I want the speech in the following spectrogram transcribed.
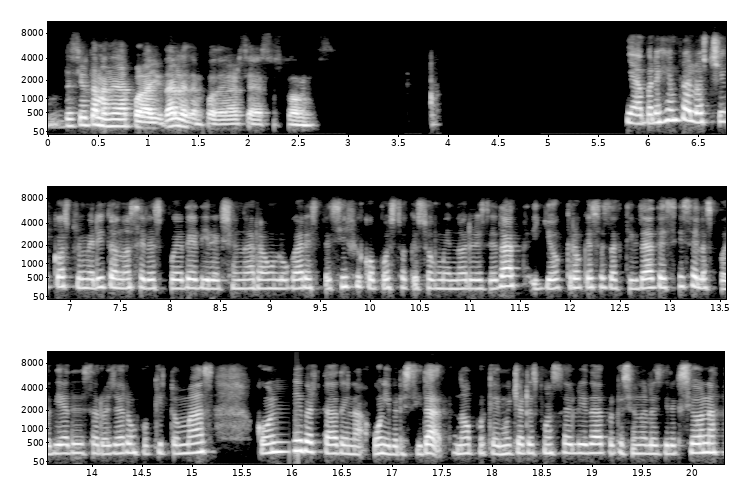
de cierta manera por ayudarles a empoderarse a esos jóvenes. Ya, por ejemplo, a los chicos primerito no se les puede direccionar a un lugar específico puesto que son menores de edad y yo creo que esas actividades sí se las podía desarrollar un poquito más con libertad en la universidad, ¿no? Porque hay mucha responsabilidad porque si uno les direcciona,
